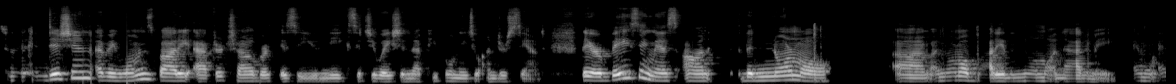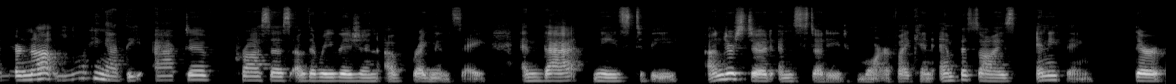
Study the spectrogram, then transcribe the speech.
So the condition of a woman's body after childbirth is a unique situation that people need to understand. They are basing this on the normal um, a normal body and the normal anatomy and, and they're not looking at the active process of the revision of pregnancy and that needs to be understood and studied more. If I can emphasize anything, they're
